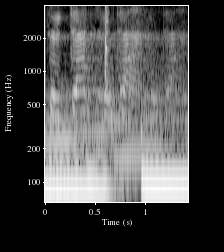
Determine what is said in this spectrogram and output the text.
So dance, so dance.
